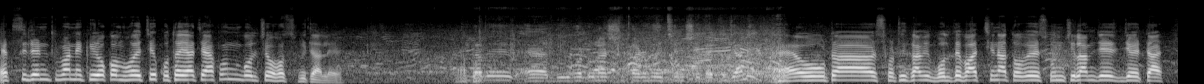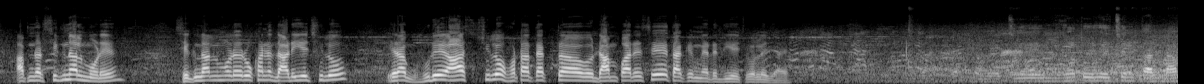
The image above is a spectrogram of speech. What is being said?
অ্যাক্সিডেন্ট মানে কীরকম হয়েছে কোথায় আছে এখন বলছে হসপিটালে কীভাবে আহ, দুর্ঘটনার শিকার হয়েছেন সেটা কি জানেন? হ্যাঁ ওটা সঠিক আমি বলতে পারছি না তবে শুনছিলাম যে যেটা আপনার সিগন্যাল মোড়ে সিগন্যাল মোড়ের ওখানে দাঁড়িয়েছিল এরা ঘুরে আসছিল হঠাৎ একটা ডাম্পার এসে তাকে মেরে দিয়ে চলে যায়। যে নিহত হয়েছেন তার নাম?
